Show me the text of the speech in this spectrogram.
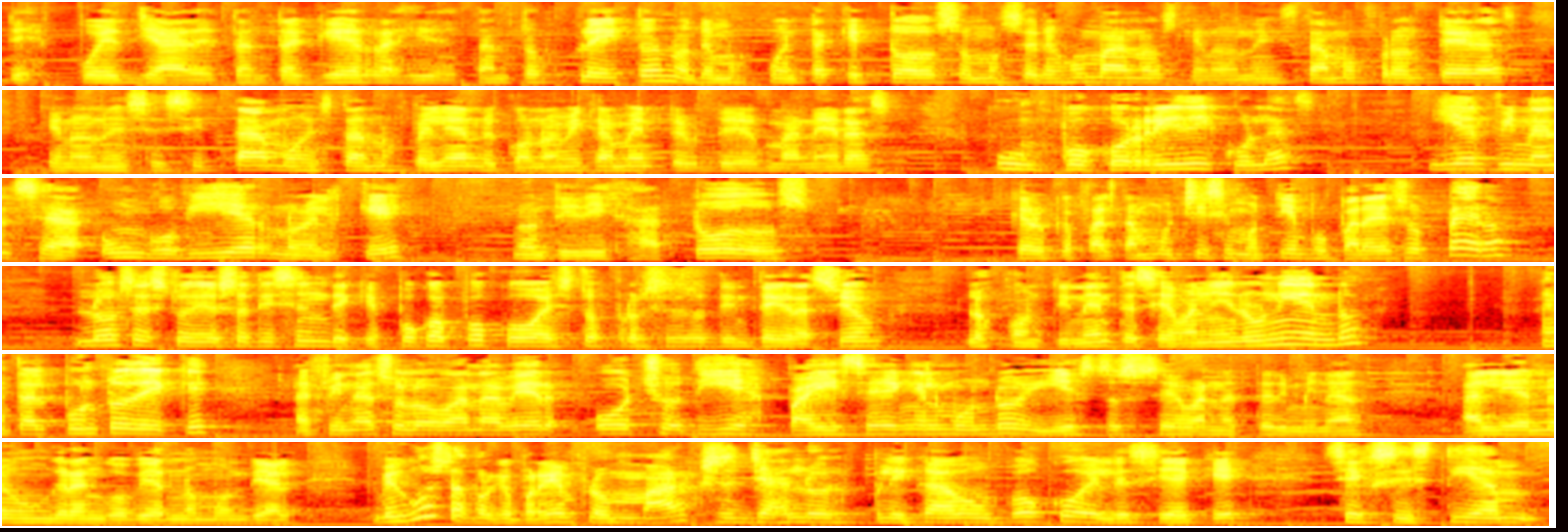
después ya de tantas guerras y de tantos pleitos nos demos cuenta que todos somos seres humanos, que no necesitamos fronteras, que no necesitamos estarnos peleando económicamente de maneras un poco ridículas y al final sea un gobierno el que nos dirija a todos. Creo que falta muchísimo tiempo para eso, pero los estudiosos dicen de que poco a poco estos procesos de integración, los continentes se van a ir uniendo a tal punto de que al final solo van a haber 8 o 10 países en el mundo y estos se van a terminar aliando en un gran gobierno mundial. Me gusta porque, por ejemplo, Marx ya lo explicaba un poco. Él decía que si existían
